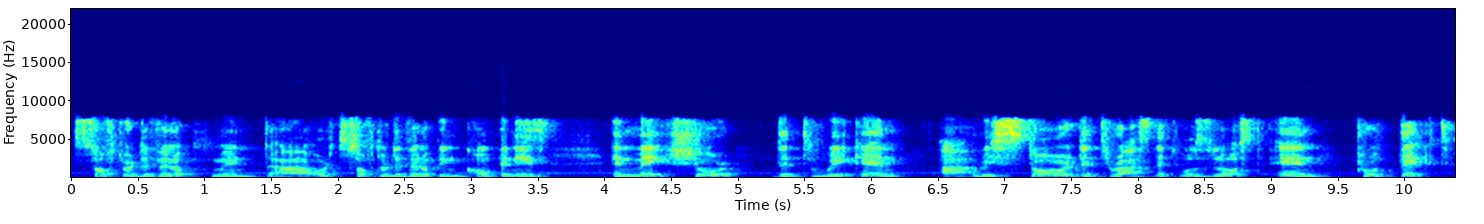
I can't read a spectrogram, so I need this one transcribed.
software development or software developing companies and make sure that we can uh, restore the trust that was lost and protect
